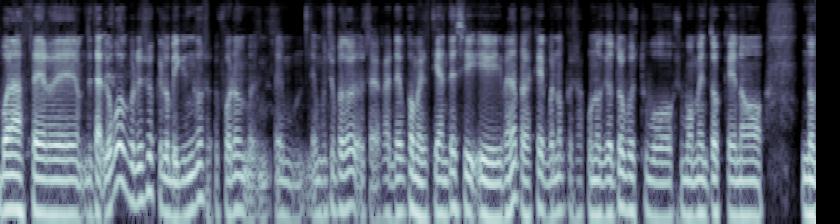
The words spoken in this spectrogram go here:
buen, hacer de, de tal. Luego, curioso que los vikingos fueron en, en muchos o sea, gente comerciantes y, y, bueno, pero es que, bueno, pues alguno que otro pues tuvo sus momentos que no, no,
